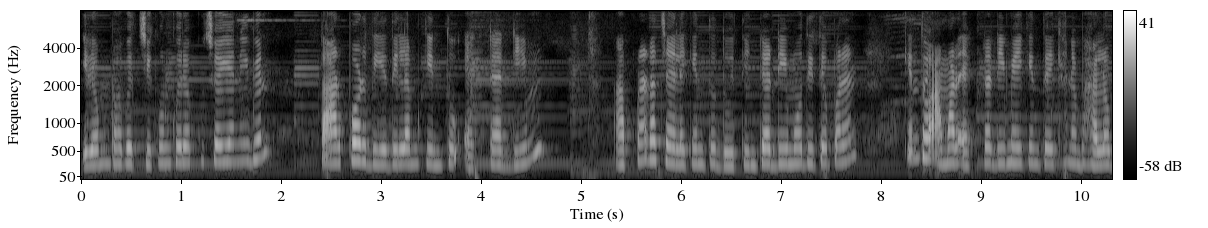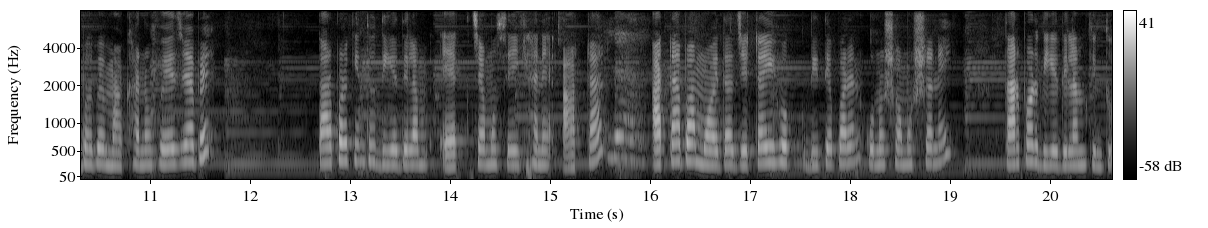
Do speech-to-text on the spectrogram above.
এরমভাবে চিকন করে কুচাইয়া নেবেন। তারপর দিয়ে দিলাম কিন্তু একটা ডিম। আপনারা চাইলে কিন্তু দুই তিনটা ডিমও দিতে পারেন, কিন্তু আমার একটা ডিমেই কিন্তু এখানে ভালোভাবে মাখানো হয়ে যাবে। তারপর কিন্তু দিয়ে দিলাম এক চামচ এইখানে আটা। আটা বা ময়দা যেটাই হোক দিতে পারেন, কোনো সমস্যা নেই। তারপর দিয়ে দিলাম কিন্তু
